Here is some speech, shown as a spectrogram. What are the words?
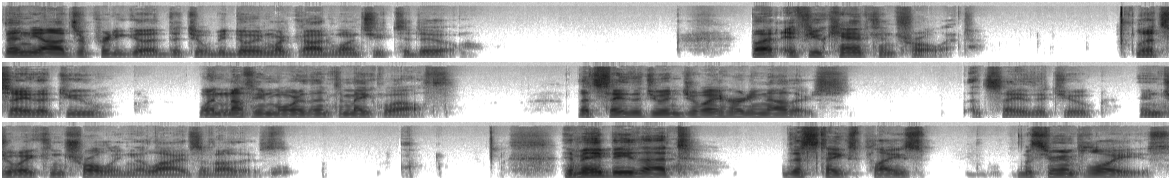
then the odds are pretty good that you'll be doing what God wants you to do. But if you can't control it, let's say that you want nothing more than to make wealth. Let's say that you enjoy hurting others. Let's say that you enjoy controlling the lives of others. It may be that this takes place with your employees.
